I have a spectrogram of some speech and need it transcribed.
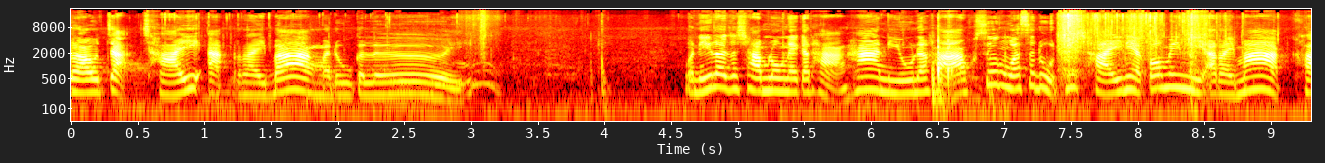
เราจะใช้อะไรบ้างมาดูกันเลยวันนี้เราจะชำลงในกระถาง 5 นิ้วนะคะ ซึ่งวัสดุที่ใช้เนี่ยก็ไม่มีอะไรมาก ใคร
